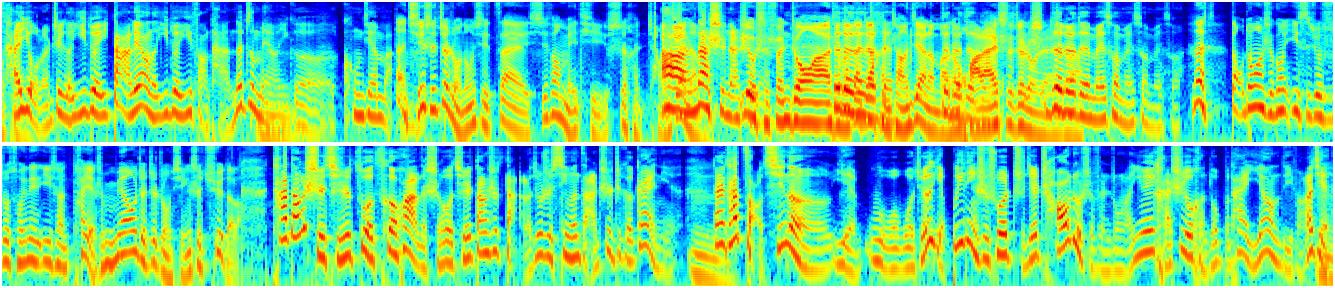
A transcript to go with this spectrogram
才有了这个一对一大量的一对一访谈的这么样嗯一个空间吧。但其实这种东西在西方媒体是很常啊见，的啊，那是那是六十分钟啊，对对对对什么大家很常见了嘛。对对对对华莱士这种人，对对对，。没错没错没错。那东东方时空意思就是说，从那个意义上，他也是瞄着这种形式去的了。他当时其实做策划的时候，其实当时打的就是新闻杂志这个概念。嗯，但是他早期呢，也我我觉得也不一定是说直接超六十分钟了，因为还是有很多不太一样的地方，而且嗯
